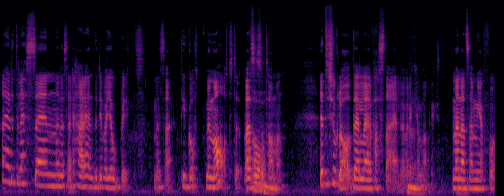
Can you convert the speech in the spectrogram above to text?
"Ah, jag är lite ledsen eller så här, det här hände, det var jobbigt. Men så här, det är gott med mat typ. Alltså Ja. så tar man lite choklad eller pasta eller vad det Mm. kan vara. Liksom. Men att så här, mer få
